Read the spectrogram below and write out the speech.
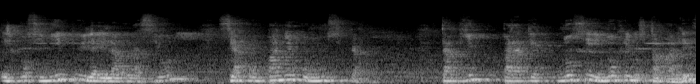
El cocimiento y la elaboración se acompañan con música. También para que no se enojen los tamales,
